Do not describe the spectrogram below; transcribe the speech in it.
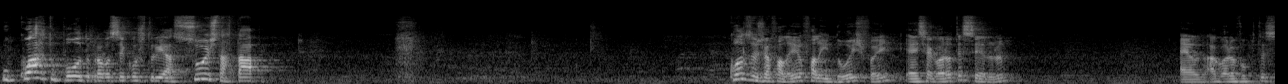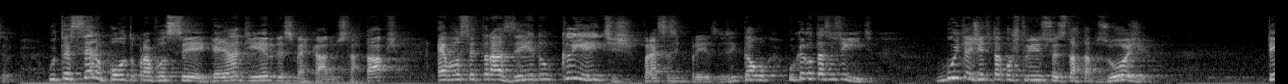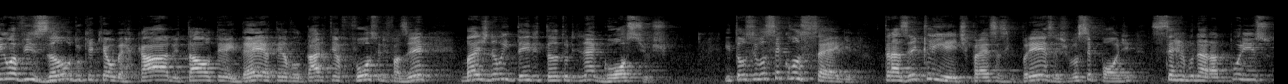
O quarto ponto para você construir a sua startup. Quantos eu já falei? Eu falei dois, foi? Esse agora é o terceiro, né? É, agora eu vou pro terceiro. O terceiro ponto para você ganhar dinheiro nesse mercado de startups é você trazendo clientes para essas empresas. Então, o que acontece é o seguinte: muita gente está construindo suas startups hoje, tem uma visão do que é o mercado e tal, tem a ideia, tem a vontade, tem a força de fazer, mas não entende tanto de negócios. Então, se você consegue trazer clientes para essas empresas, você pode ser remunerado por isso.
